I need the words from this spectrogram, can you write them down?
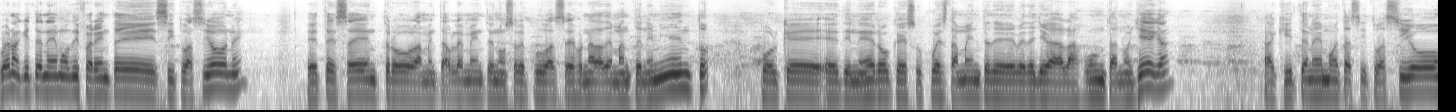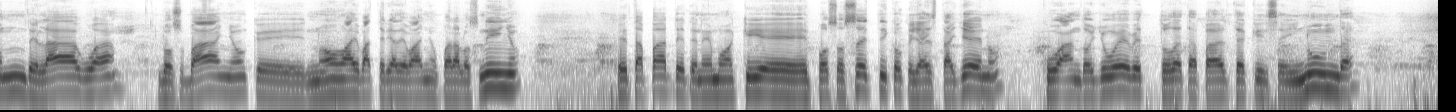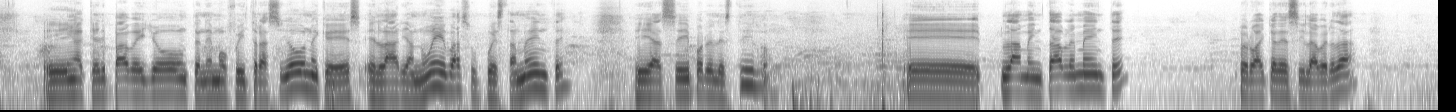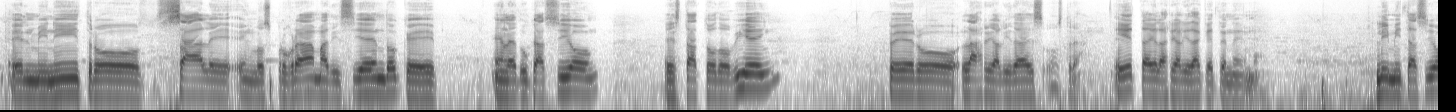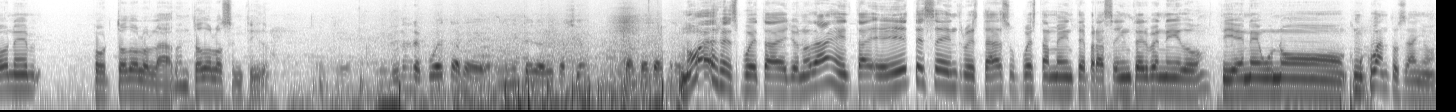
Bueno, aquí tenemos diferentes situaciones. Este centro lamentablemente no se le pudo hacer nada de mantenimiento porque el dinero que supuestamente debe de llegar a la Junta no llega. Aquí tenemos esta situación del agua, los baños, que no hay batería de baño para los niños. Esta parte tenemos aquí el pozo séptico que ya está lleno. Cuando llueve, toda esta parte aquí se inunda. En aquel pabellón tenemos filtraciones, que es el área nueva supuestamente, y así por el estilo. Eh, lamentablemente, pero hay que decir la verdad, el ministro sale en los programas diciendo que en la educación está todo bien, pero la realidad es otra. Esta es la realidad que tenemos. Limitaciones por todos los lados, en todos los sentidos. ¿Ninguna respuesta del Ministerio de Educación? No hay respuesta, ellos no dan. este centro está supuestamente para ser intervenido, tiene uno, ¿cuántos años?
